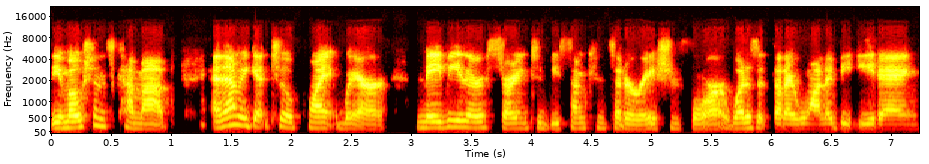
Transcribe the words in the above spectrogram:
The emotions come up and then we get to a point where maybe there's starting to be some consideration for what is it that i want to be eating?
